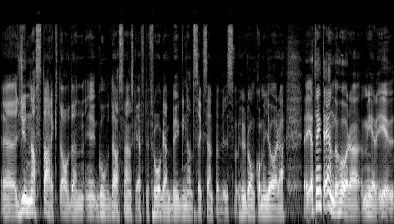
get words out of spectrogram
eh, gynnats starkt av den eh, goda svenska efterfrågan, Byggnads exempelvis, hur de kommer göra. Eh, jag tänkte ändå höra mer, eh,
